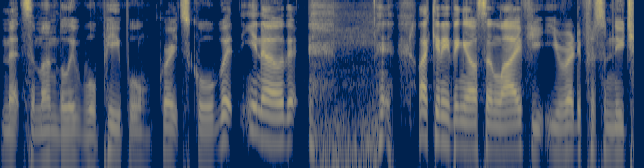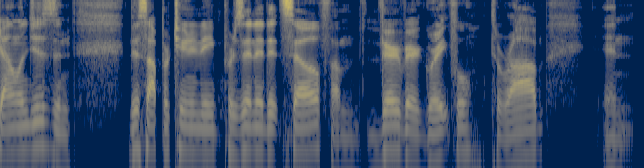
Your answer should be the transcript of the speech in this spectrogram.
Met some unbelievable people. Great school, but you know that. like anything else in life, you, you're ready for some new challenges, and this opportunity presented itself. I'm very, very grateful to Rob and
